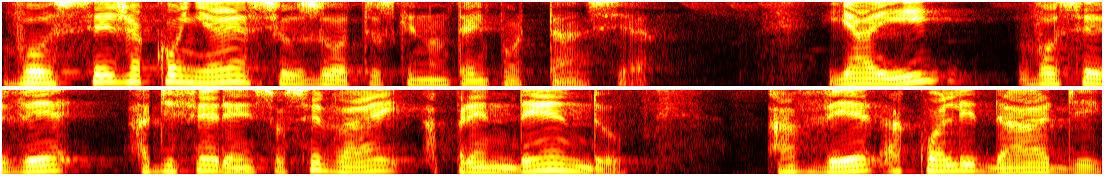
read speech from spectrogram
você já conhece os outros que não têm importância. E aí você vê a diferença, você vai aprendendo a ver a qualidade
